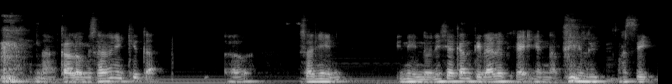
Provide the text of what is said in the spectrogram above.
nah kalau misalnya kita eh, misalnya in- ini Indonesia kan tidak ada kayak yang pilih masih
